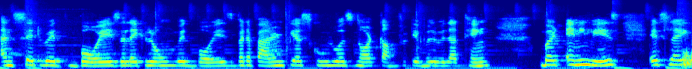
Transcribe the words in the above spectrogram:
and sit with boys or like roam with boys. But apparently our school was not comfortable with that thing. But anyways, it's like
